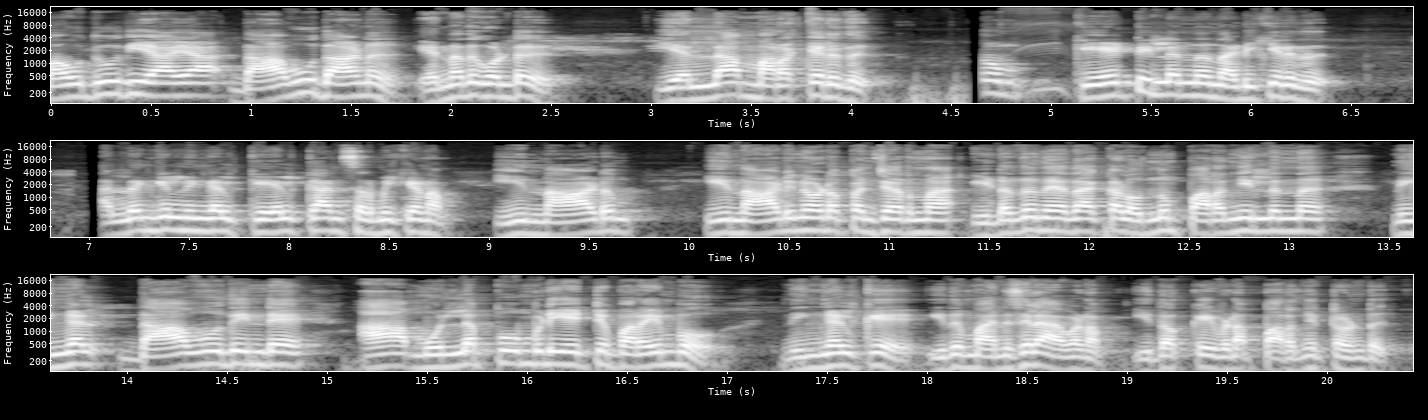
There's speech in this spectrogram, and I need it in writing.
മൗദൂദിയായ ദാവൂദാണ് എന്നതുകൊണ്ട് എല്ലാം മറക്കരുത്. ഒന്നും കേട്ടില്ലെന്ന് നടിക്കരുത്. അല്ലെങ്കിൽ നിങ്ങൾ കേൾക്കാൻ ശ്രമിക്കണം. ഈ നാടും ഈ നാടിനോടൊപ്പം ചേർന്ന ഇടത് നേതാക്കൾ ഒന്നും പറഞ്ഞില്ലെന്ന് നിങ്ങൾ ദാവൂദിന്റെ ആ മുല്ലപ്പൂമ്പിടിയേറ്റ് പറയുമ്പോൾ നിങ്ങൾക്ക് ഇത് മനസ്സിലാവണം. ഇതൊക്കെ ഇവിടെ പറഞ്ഞിട്ടുണ്ട്.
